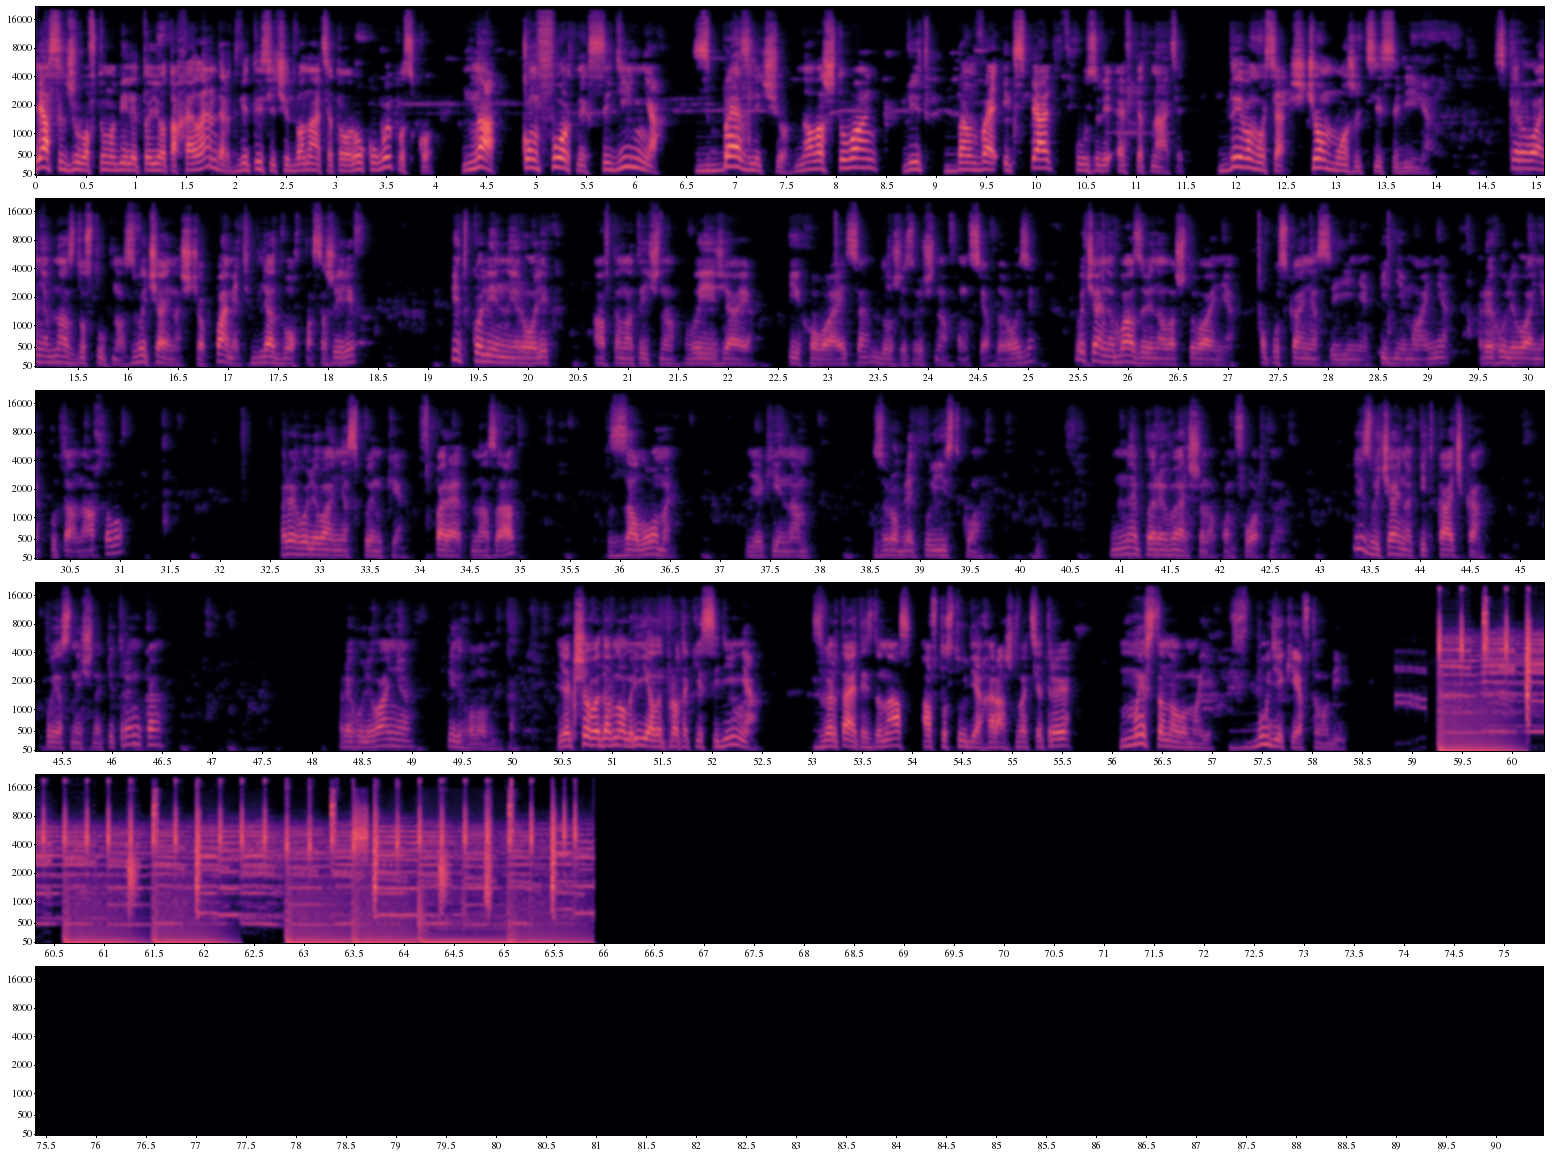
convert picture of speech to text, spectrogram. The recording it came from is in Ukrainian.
Я сиджу в автомобілі Toyota Highlander 2012 року випуску на комфортних сидіннях з безліччю налаштувань від BMW X5 в кузові F15. Дивимося, що можуть ці сидіння. З керування в нас доступно, звичайно, що пам'ять для двох пасажирів, підколінний ролик автоматично виїжджає і ховається. Дуже зручна функція в дорозі. Звичайно, базові налаштування, опускання сидіння, піднімання, регулювання кута нахилу, регулювання спинки вперед-назад, заломи, які нам зроблять поїздку неперевершено комфортною. І, звичайно, підкачка, пояснична підтримка, регулювання підголовника. Якщо ви давно мріяли про такі сидіння, звертайтесь до нас, автостудія Гараж 23. Ми встановимо їх в будь-який автомобіль.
